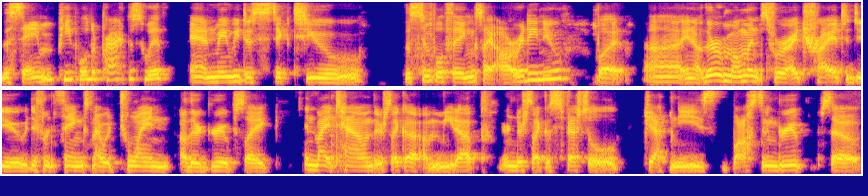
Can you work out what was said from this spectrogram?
the same people to practice with and maybe just stick to the simple things I already knew. But, uh, you know, there were moments where I tried to do different things and I would join other groups like in my town, there's like a, a meetup and there's like a special Japanese Boston group. So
